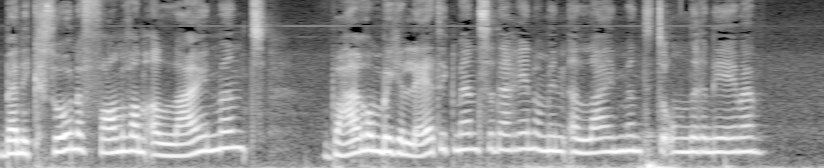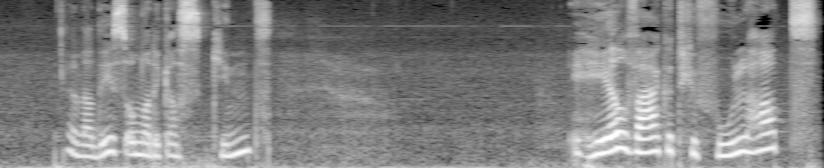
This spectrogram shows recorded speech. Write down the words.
ben ik zo'n fan van alignment? Waarom begeleid ik mensen daarin om in alignment te ondernemen? En dat is omdat ik als kind heel vaak het gevoel had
